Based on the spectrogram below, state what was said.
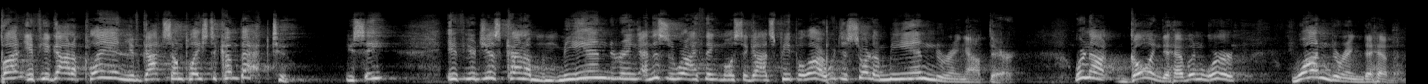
But if you got a plan, you've got some place to come back to. You see? If you're just kind of meandering, and this is where I think most of God's people are, we're just sort of meandering out there. We're not going to heaven, we're wandering to heaven.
